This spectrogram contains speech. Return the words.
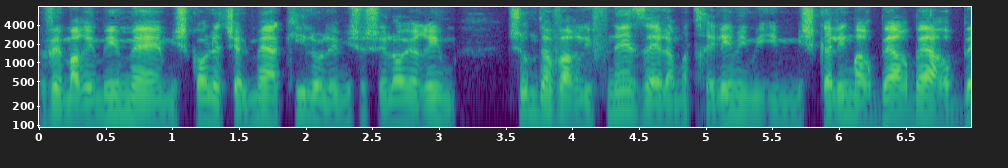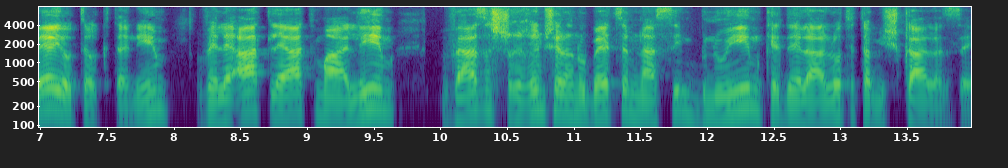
ומרימים אה, משקולת של 100 קילו למישהו שלא הרים שום דבר לפני זה, אלא מתחילים עם, עם משקלים הרבה הרבה הרבה יותר קטנים, ולאט לאט מעלים, ואז השרירים שלנו בעצם נעשים בנויים כדי להעלות את המשקל הזה.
